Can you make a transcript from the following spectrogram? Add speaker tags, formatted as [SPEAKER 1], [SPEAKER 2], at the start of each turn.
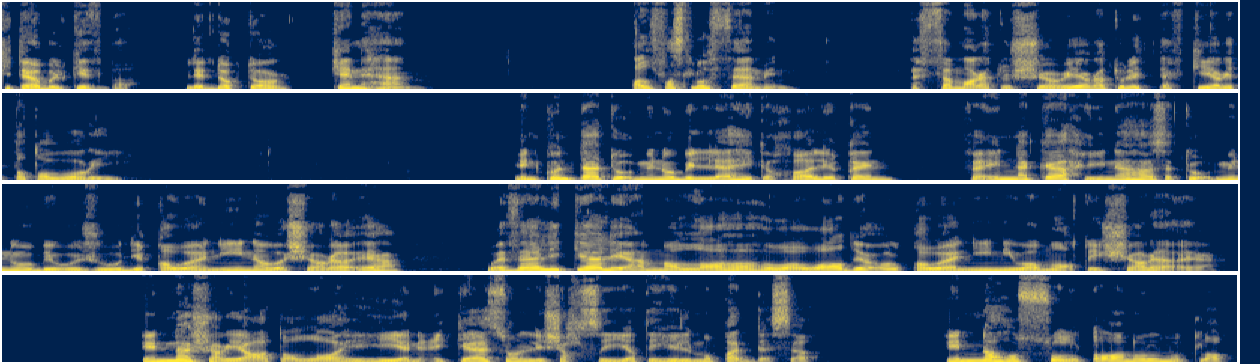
[SPEAKER 1] كتاب الكذبة للدكتور كين هام الفصل الثامن. الثمرة الشريرة للتفكير التطوري. إن كنت تؤمن بالله كخالق فإنك حينها ستؤمن بوجود قوانين وشرائع وذلك لأن الله هو واضع القوانين ومعطي الشرائع. إن شريعة الله هي انعكاس لشخصيته المقدسة. إنه السلطان المطلق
